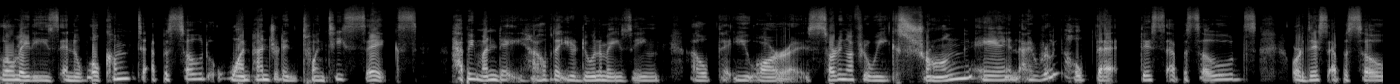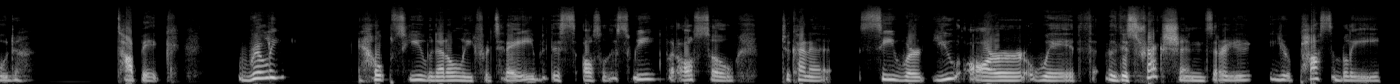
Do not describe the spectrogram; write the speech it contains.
Hello, ladies, and welcome to episode 126. Happy Monday. I hope that you're doing amazing. I hope that you are starting off your week strong. And I really hope that this episode's or this episode topic really helps you not only for today, but this also this week, but also to kind of see where you are with the distractions that are you, you're possibly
